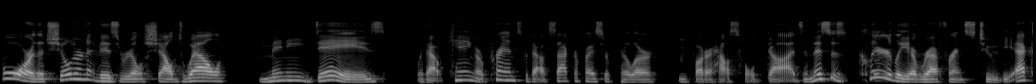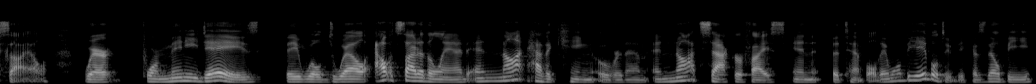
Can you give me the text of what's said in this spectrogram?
For the children of Israel shall dwell many days without king or prince, without sacrifice or pillar, ephod or household gods. And this is clearly a reference to the exile, where for many days they will dwell outside of the land and not have a king over them and not sacrifice in the temple. They won't be able to because they'll be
